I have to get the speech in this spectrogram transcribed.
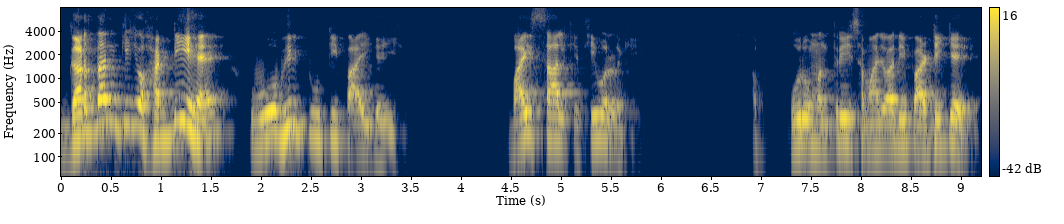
गर्दन की जो हड्डी है, वो भी टूटी पाई गई है। बाईस साल की थी वो लड़की। अब पूर्व मंत्री समाजवादी पार्टी के,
